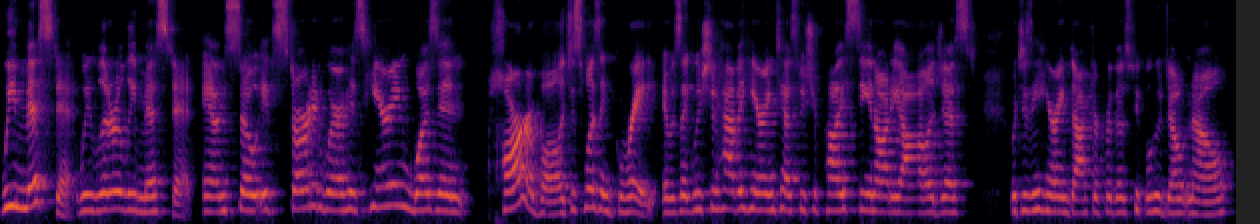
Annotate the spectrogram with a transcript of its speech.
we missed it. We literally missed it. And so it started where his hearing wasn't horrible. It just wasn't great. It was like, we should have a hearing test. We should probably see an audiologist which is a hearing doctor for those people who don't know,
